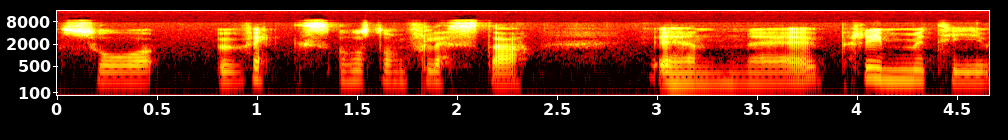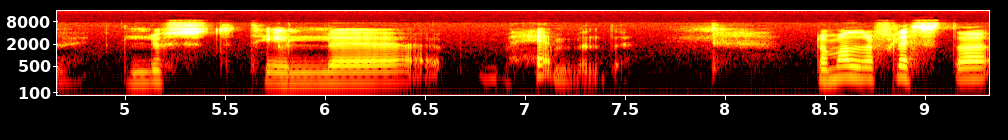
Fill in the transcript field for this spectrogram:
så väcks hos de flesta en eh, primitiv lust till eh, hämnd. De allra flesta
